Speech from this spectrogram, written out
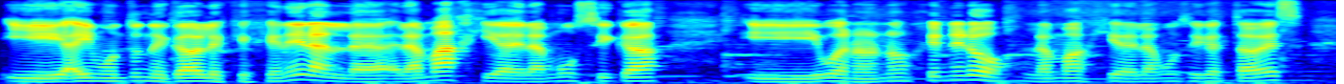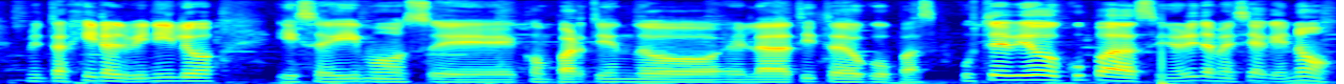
y hay un montón de cables que generan la, la magia de la música y bueno, no generó la magia de la música esta vez mientras gira el vinilo y seguimos eh, compartiendo eh, la datita de Ocupas. ¿Usted vio Ocupas, señorita? Me decía que no,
